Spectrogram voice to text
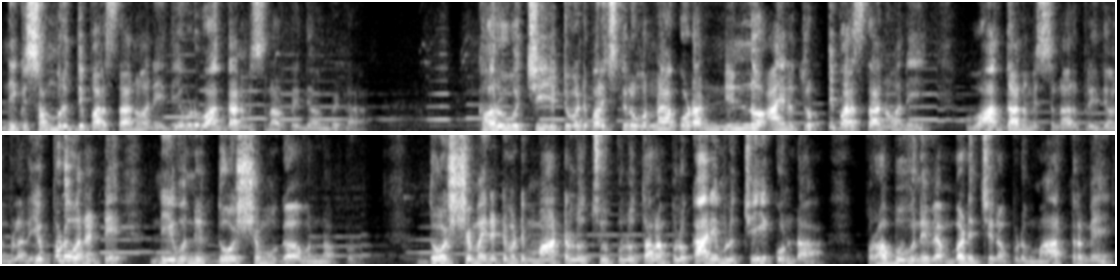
నీకు సమృద్ధి పరుస్తాను అని దేవుడు వాగ్దానం ఇస్తున్నారు ప్రియ దేవుని బిడ్డారా. కరువు వచ్చి ఎటువంటి పరిస్థితులు ఉన్నా కూడా నిన్ను ఆయన తృప్తి పరుస్తాను అని వాగ్దానం ఇస్తున్నారు ప్రియ దేవుని బిడ్డారు. ఎప్పుడు అనంటే నీవు నిర్దోషముగా ఉన్నప్పుడు. దోషమైనటువంటి మాటలు చూపులు తలంపులు కార్యములు చేయకుండా ప్రభువుని వెంబడించినప్పుడు మాత్రమే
